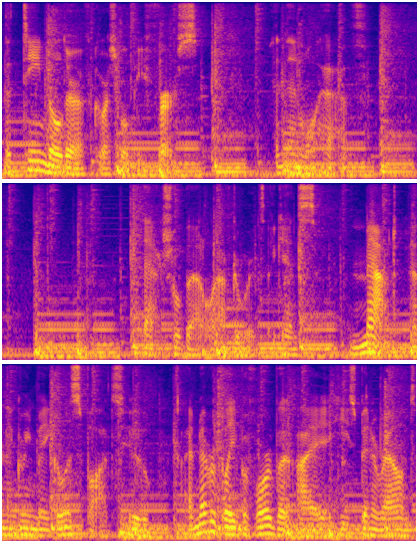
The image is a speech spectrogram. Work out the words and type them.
the team builder, of course, will be first. And then we'll have the actual battle afterwards against Matt and the Green Bay Glispots, who I've never played before, but I he's been around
